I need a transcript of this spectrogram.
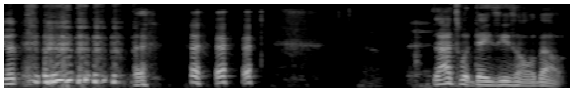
shit." that's what DayZ's all about.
